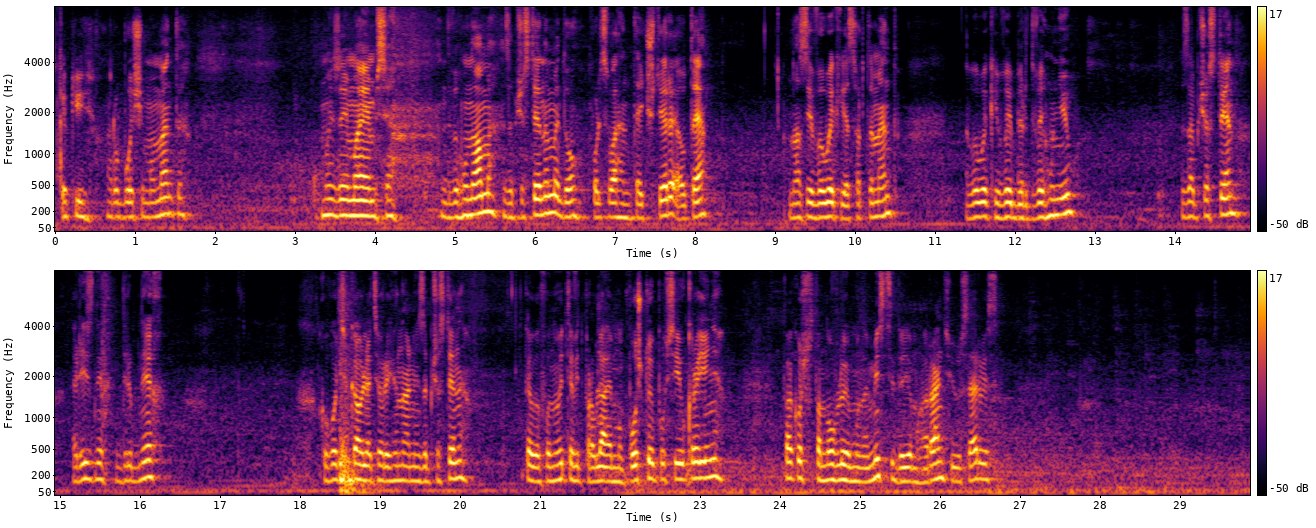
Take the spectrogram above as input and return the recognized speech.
Такі робочі моменти. Ми займаємося двигунами, запчастинами до Volkswagen T4 LT. У нас є великий асортимент, великий вибір двигунів, запчастин різних дрібних. Кого цікавлять оригінальні запчастини, телефонуйте, відправляємо поштою по всій Україні. Також встановлюємо на місці, даємо гарантію, сервіс.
